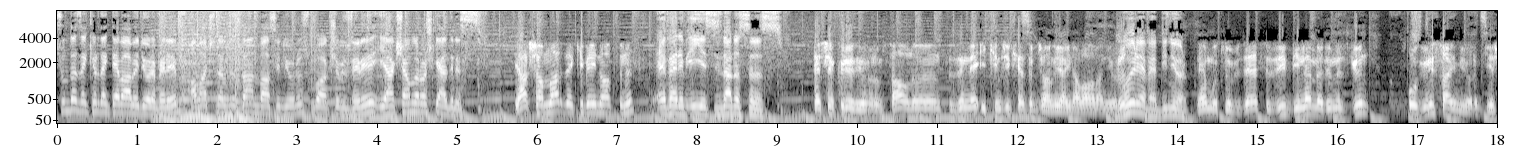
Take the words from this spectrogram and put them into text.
Radyosunda Zekirdek devam ediyor efendim. Amaçlarınızdan bahsediyoruz bu akşam üzeri. İyi akşamlar hoş geldiniz. İyi akşamlar Zeki Bey nasılsınız? Efendim iyi sizler nasılsınız? Teşekkür ediyorum sağ olun. Sizinle ikinci kezdir canlı yayına bağlanıyoruz. Buyurun efendim dinliyorum. Ne mutlu bize. Sizi dinlemediğimiz gün o günü saymıyorum. Geç,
